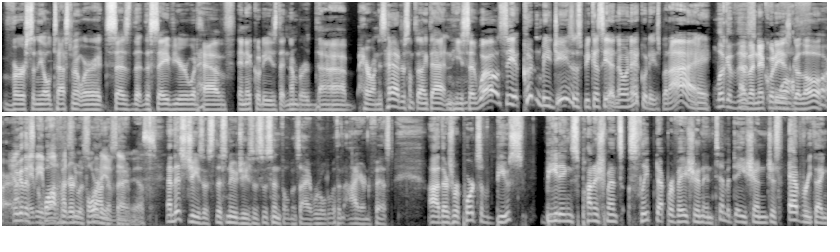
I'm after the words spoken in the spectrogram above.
verse in the Old Testament where it says that the Savior would have iniquities that numbered the hair on his head or something like that, and he Mm-hmm. said, "Well, see, it couldn't be Jesus because he had no iniquities, but I Look at this. have iniquities quaff. galore." Look at this maybe quaff, as he was 140 of them. Yes. And this Jesus, this new Jesus, the sinful Messiah, ruled with an iron fist. Uh, there's reports of abuse, beatings, punishments, sleep deprivation, intimidation, just everything.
